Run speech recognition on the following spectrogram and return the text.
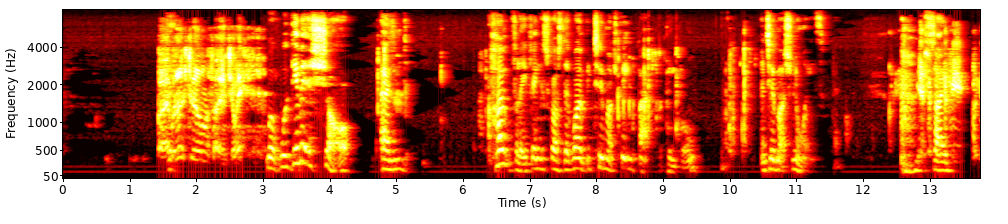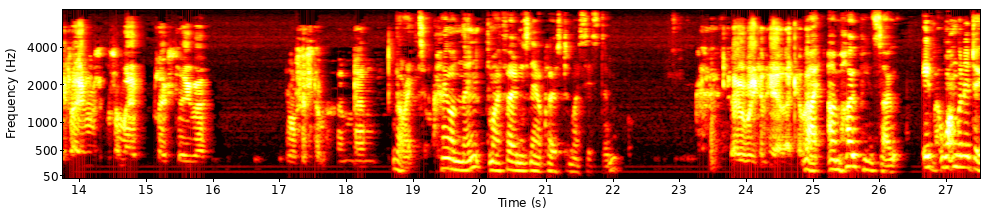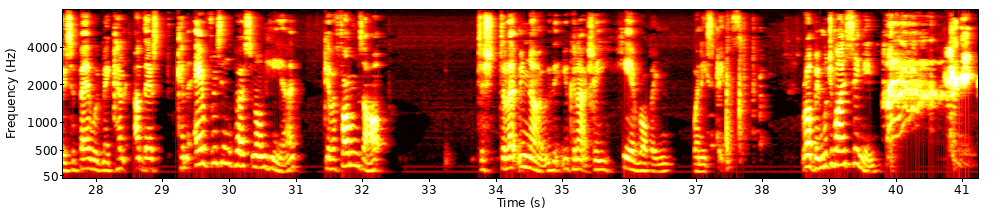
Right, well, let's do it on the phone, shall we? well, we'll give it a shot, and hopefully, fingers crossed, there won't be too much feedback for people and too much noise. Yes. So- If you put your phone somewhere close to uh, your system, and um, Right, hang on then. My phone is now close to my system. so everybody can hear that, can they? Right, I'm hoping so. If what I'm going to do, so bear with me. Can uh, there's can every single person on here give a thumbs up to, sh- to let me know that you can actually hear Robin when he speaks? Robin, would you mind singing? Singing.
